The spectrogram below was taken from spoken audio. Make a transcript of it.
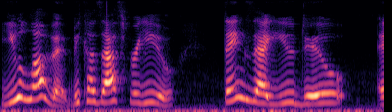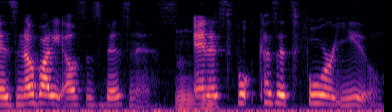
you love it because that's for you. Things that you do is nobody else's business. Mhm. And it's for, because it's for you.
